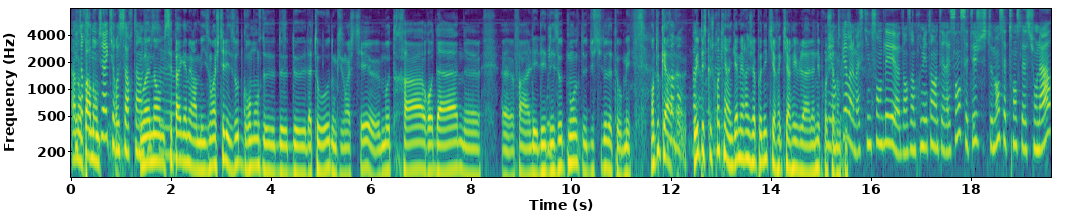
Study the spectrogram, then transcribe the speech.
Ah non, pardon. Ninja qui ressortent. Hein, ouais, non, c'est pas Gamera, mais ils ont acheté les autres gros monstres de, de, de la Toho. Donc ils ont acheté euh, Motra, Rodan, euh, euh, enfin les, les, autres monstres du studio d'Ato. Mais en tout cas, oui, parce que je crois qu'il y a un Gamera japonais qui, qui arrive l'année prochaine. en tout cas, voilà, ce qui me semblait dans un premier temps intéressant, c'était justement cette translation-là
